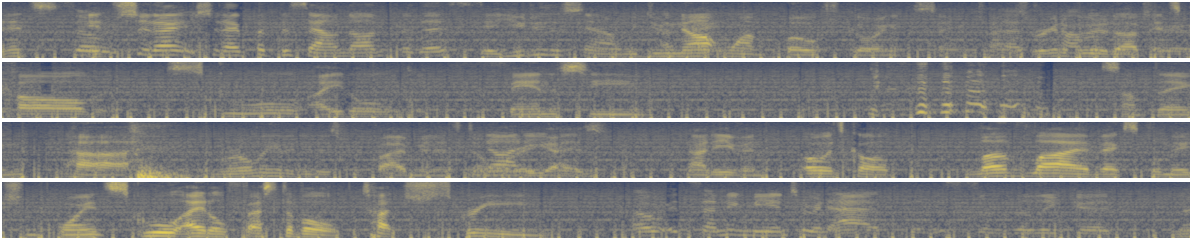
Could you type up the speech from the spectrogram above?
And it's So it's should I should I put the sound on for this? yeah, you do the sound. We do Okay. not want both going at the same time. That's so we're gonna boot it up. probably It's called School Idol Fantasy something. Uh, we're only gonna do this for five minutes. Don't Not worry, even. guys. Not even. Oh, it's called Love Live! Exclamation point. School Idol Festival. Touch screen. Oh, it's sending me into an ad. So this is a really good. No.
